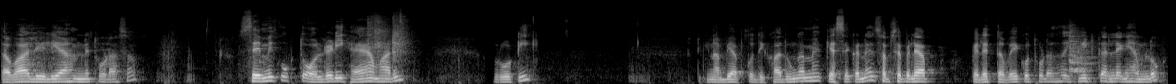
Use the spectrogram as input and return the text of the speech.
तवा ले लिया हमने थोड़ा सा। सेमी कुक तो ऑलरेडी है हमारी रोटी, लेकिन अभी आपको दिखा दूँगा मैं कैसे करना है। सबसे पहले आप पहले तवे को थोड़ा सा हीट कर लेंगे हम लोग।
